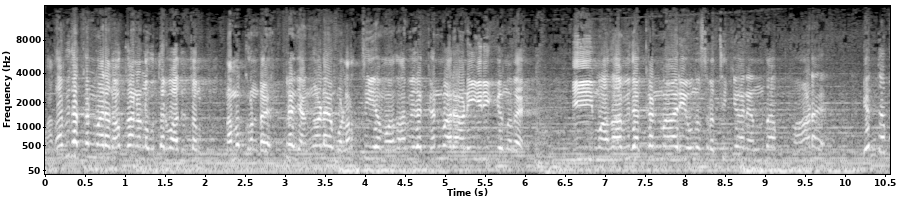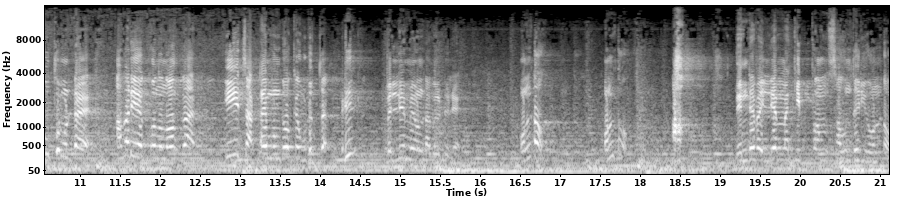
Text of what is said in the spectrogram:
മാതാപിതാക്കന്മാരെ നോക്കാനുള്ള ഉത്തരവാദിത്വം നമുക്കുണ്ട്. ഞങ്ങളെ വളർത്തിയ മാതാപിതാക്കന്മാരാണ് ഇരിക്കുന്നത്. ഈ മാതാപിതാക്കന്മാരെ ഒന്ന് ശ്രദ്ധിക്കാൻ എന്താ പാട്? എന്താ ബുദ്ധിമുട്ട്? അവരെയൊക്കെ ഒന്ന് നോക്കാൻ ഈ ചട്ടയും മുണ്ടൊക്കെ ഉടുത്ത്. വല്യമ്മയുണ്ടോ വീട്ടിൽ? ഉണ്ടോ? ഉണ്ടോ? ആ നിന്റെ വല്യമ്മക്ക് ഇപ്പം സൗന്ദര്യം ഉണ്ടോ?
